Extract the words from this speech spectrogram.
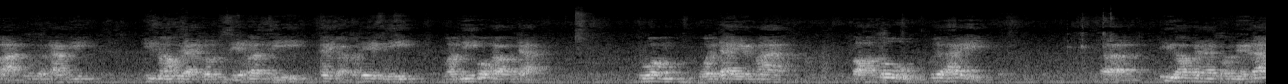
บาททุกสตางค์ที่ พี่น้องประชาชนเสียภาษีให้กับประเทศนี้ วันนี้พวกเราจะรวมหัวใจกันมาต่อสู้เพื่อให้พี่น้องประชาชนเนี่ยได้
